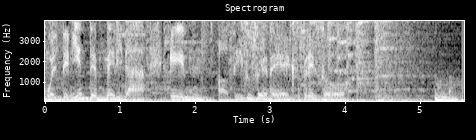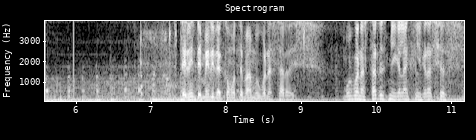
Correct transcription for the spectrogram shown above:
como el Teniente Mérida en Así sucede Expreso. Teniente Mérida, ¿cómo te va? Muy buenas tardes. Muy buenas tardes, Miguel Ángel. Gracias,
